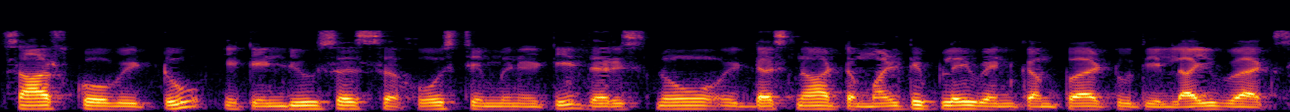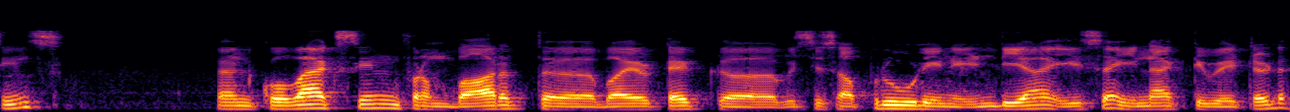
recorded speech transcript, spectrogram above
SARS-CoV-2. It induces host immunity. There is no, it does not multiply when compared to the live vaccines. And Covaxin from Bharat uh, Biotech, uh, which is approved in India, is an inactivated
